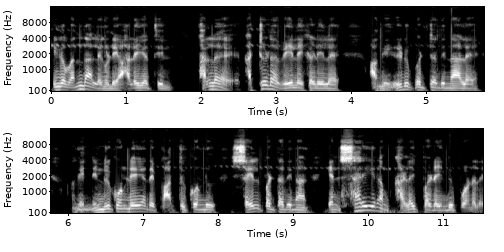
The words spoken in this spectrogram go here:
இங்கே வந்தால் எங்களுடைய ஆலயத்தின் பல கட்டிட வேலைகளில் அங்கே ஈடுபட்டதினால அங்கே நின்று கொண்டே அதை பார்த்து கொண்டு செயல்பட்டதினால் என் சரீரம் களைப்படைந்து போனது.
